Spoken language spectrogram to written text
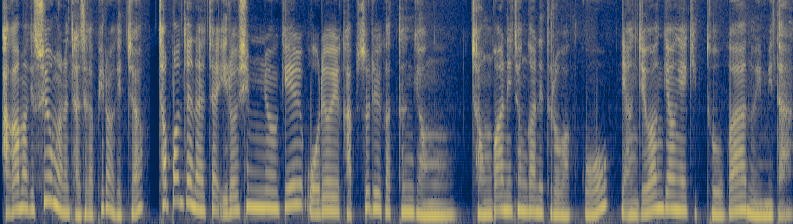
과감하게 수용하는 자세가 필요하겠죠. 첫 번째 날짜 1월 16일 월요일 갑술일 같은 경우 정관이 정관에 들어왔고 양지 환경의 기토가 놓입니다.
